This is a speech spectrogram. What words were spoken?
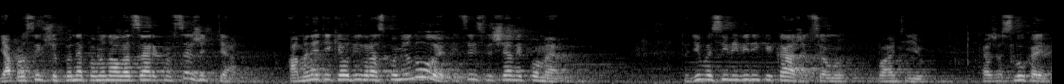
Я просив, щоб мене поминала церква все життя, а мене тільки один раз помянули, і цей священик помер. Тоді Василій Великий каже цьому багатію, каже, слухай,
